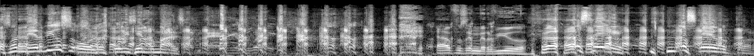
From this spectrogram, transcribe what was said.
eh, ¿Son nervios o lo estoy diciendo mal? Ah, pues en nerviudo. No sé, no sé, doctor.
